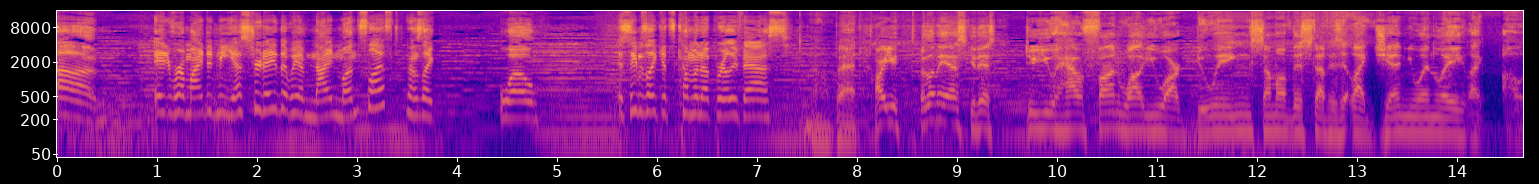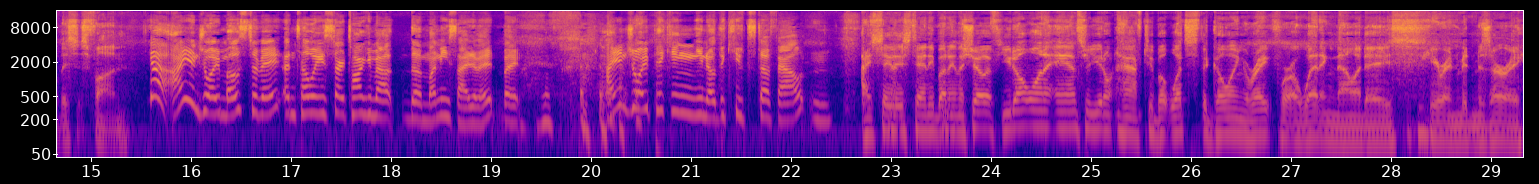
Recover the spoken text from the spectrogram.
Um, it reminded me yesterday that we have nine months left, and I was like, "Whoa!" It seems like it's coming up really fast. Not bad. Are you? But let me ask you this: Do you have fun while you are doing some of this stuff? Is it like genuinely like, oh, this is fun? Yeah, I enjoy most of it until we start talking about the money side of it. But I enjoy picking, you know, the cute stuff out. And I say this to anybody on the show: if you don't want to answer, you don't have to. But what's the going rate for a wedding nowadays here in mid Missouri?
